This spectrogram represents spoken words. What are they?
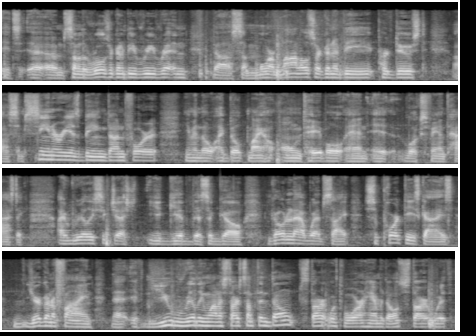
it's uh, um, some of the rules are going to be rewritten. Uh, some more models are going to be produced. Uh, some scenery is being done for it. Even though I built my own table and it looks fantastic, I really suggest you give this a go. Go to that website, support these guys. You're going to find that if you really want to start something, don't start with Warhammer. Don't start with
